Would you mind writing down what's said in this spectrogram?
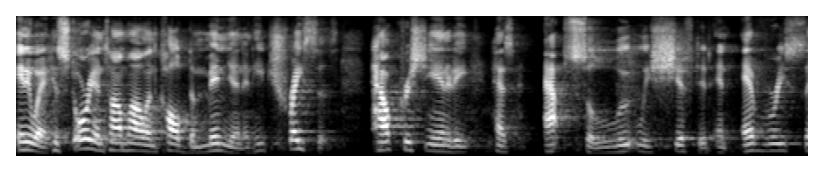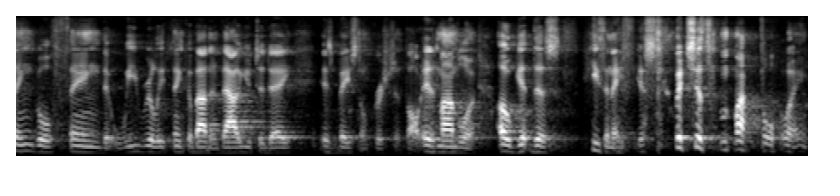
Anyway, historian Tom Holland called Dominion, and he traces how Christianity has absolutely shifted, and every single thing that we really think about and value today is based on Christian thought. It is mind blowing. Oh, get this he's an atheist, which is mind blowing.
